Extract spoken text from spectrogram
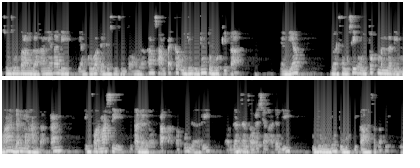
sumsum tulang belakangnya tadi yang keluar dari sumsum tulang belakang sampai ke ujung-ujung tubuh kita yang dia berfungsi untuk menerima dan menghantarkan informasi entah dari otak ataupun dari organ sensoris yang ada di ujung-ujung tubuh kita seperti itu.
